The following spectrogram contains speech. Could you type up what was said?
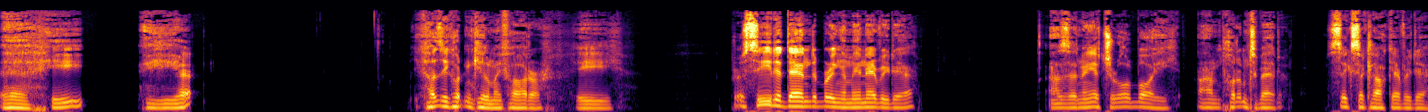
Uh, he Yeah. Because he couldn't kill my father, he proceeded then to bring him in every day as an eight year old boy and put him to bed six o'clock every day.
